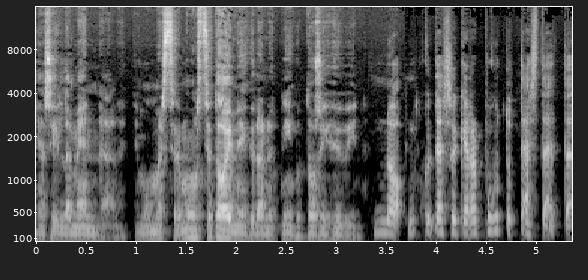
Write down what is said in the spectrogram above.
ja sillä mennään. Et mun, mielestä, mun mielestä se toimii kyllä nyt niin kuin tosi hyvin. No, kun tässä on kerran puhuttu tästä, että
